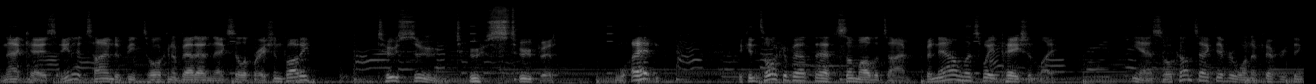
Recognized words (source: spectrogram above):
In that case, ain't it time to be talking about our next celebration party? Too soon. Too stupid. What? We can talk about that some other time. For now, let's wait patiently. Yeah, so I'll contact everyone if everything,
